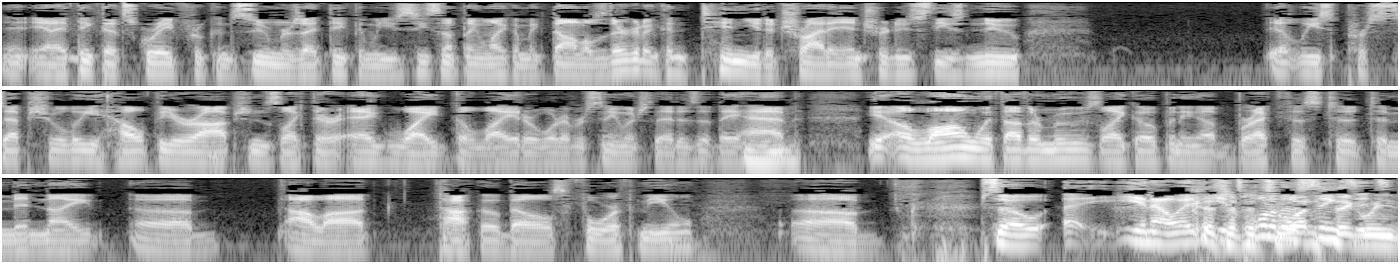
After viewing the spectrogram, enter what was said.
and, and I think that's great for consumers. I think that when you see something like a McDonald's, they're going to continue to try to introduce these new at least perceptually healthier options like their egg white delight or whatever sandwich that is that they have, yeah, along with other moves like opening up breakfast to, to midnight, uh, a la Taco Bell's fourth meal. Uh, so uh, you know, it, it's if one of those one things. thing we it's-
